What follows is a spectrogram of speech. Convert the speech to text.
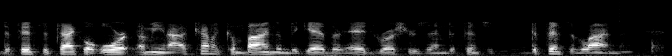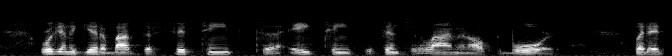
defensive tackle or I mean I kind of combine them together, edge rushers and defensive defensive linemen. We're going to get about the 15th to 18th defensive lineman off the board. But at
